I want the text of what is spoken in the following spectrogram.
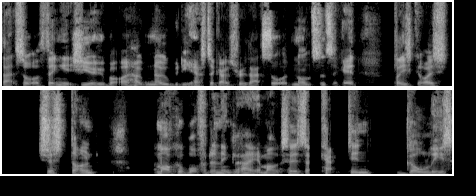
that sort of thing, it's you. But I hope nobody has to go through that sort of nonsense again. Please, guys, just don't. Mark of Watford in England. Hey, Mark says, uh, Captain goalies.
